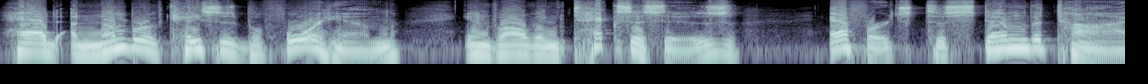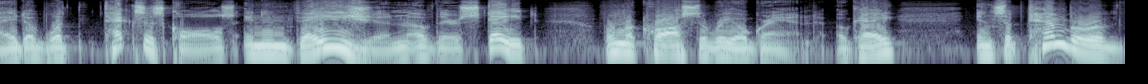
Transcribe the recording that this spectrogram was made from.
had a number of cases before him involving Texas's efforts to stem the tide of what Texas calls an invasion of their state from across the Rio Grande. Okay? In September of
